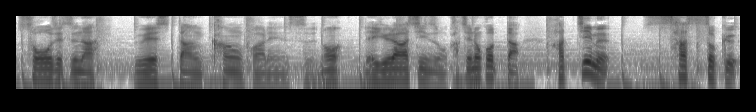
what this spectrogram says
壮絶なウエスタンカンファレンスのレギュラーシーズンを勝ち残った8チーム早速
